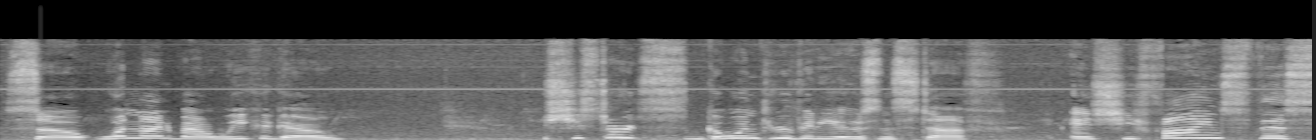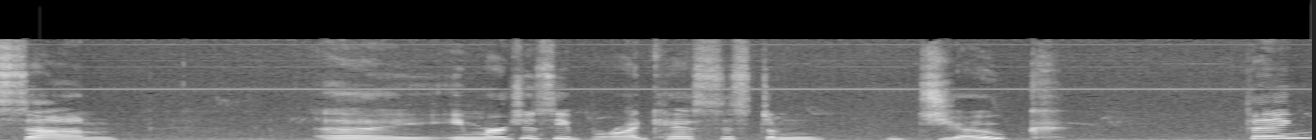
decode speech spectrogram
So one night about a week ago, she starts going through videos and stuff and she finds this um, uh, emergency broadcast system joke thing.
